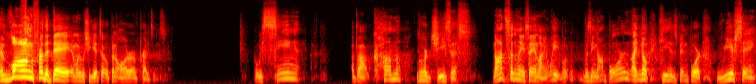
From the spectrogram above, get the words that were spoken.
and long for the day and when we should get to open all our presents? But we sing about come, Lord Jesus. Not suddenly saying, like, wait, what, was he not born? Like, no, he has been born. We are saying,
